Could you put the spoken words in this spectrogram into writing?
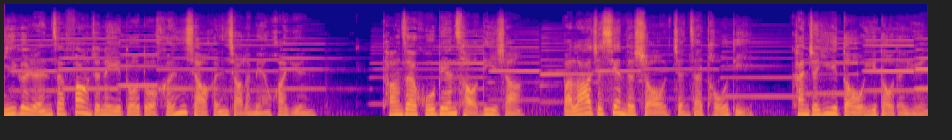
一个人在放着那一朵朵很小很小的棉花云，躺在湖边草地上，把拉着线的手枕在头底，看着一抖一抖的云。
